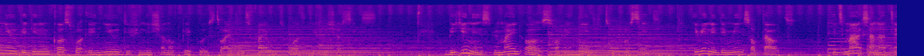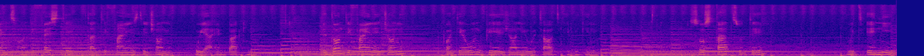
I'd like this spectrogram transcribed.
new beginning calls for a new definition of purpose to identify with what the future seeks. Beginnings remind us of a need to proceed, even in the midst of doubt. It marks an attempt on the first step that defines the journey we are embarking. They don't define a journey, but there won't be a journey without a beginning. So start today with a need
